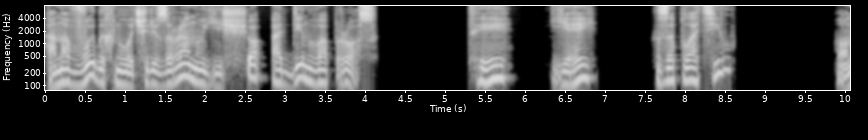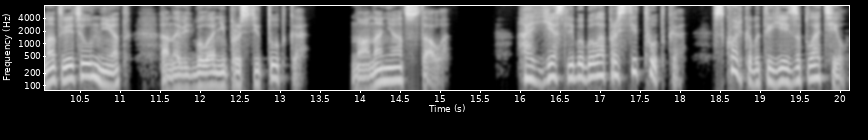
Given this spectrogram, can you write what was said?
она выдохнула через рану еще один вопрос. «Ты ей заплатил?» Он ответил «нет», она ведь была не проститутка. Но она не отстала. «А если бы была проститутка, сколько бы ты ей заплатил?»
